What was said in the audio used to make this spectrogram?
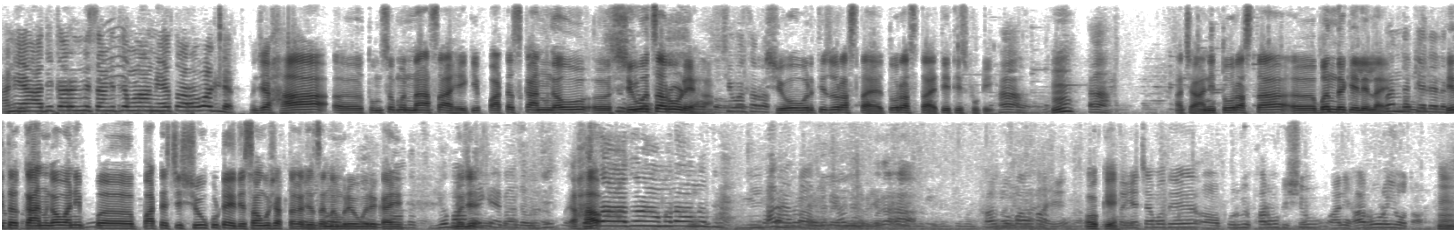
आणि ह्या अधिकाऱ्यांनी सांगितल्यामुळे आम्ही हे तारा वाढल्यात. म्हणजे हा अ, तुमचं म्हणणं असं आहे की पाटस कानगाव अ, शिवचा रोड आहे हा. शिवाचा रस्ता. शिववरती जो रस्ता आहे तो रस्ता आहे तेहतीस फुटी. हा. हम्म? हा. अच्छा आणि तो रस्ता अ, बंद केलेला आहे. केलेलं इथं company. कानगाव आणि प- पाटसचे शिव कुठे आहे ते सांगू शकता का? त्याचा नंबर वगैरे काय? म्हणजे बांध- हा अजून आम्हाला अन्न- हा जो बांध आहे ओके. तर याच्यामध्ये अं, पूर्वी फार मोठी शिव आणि हा रोडही होता. हम्म.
